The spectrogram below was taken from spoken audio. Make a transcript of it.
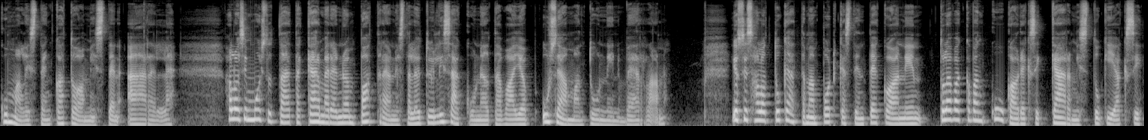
kummallisten katoamisten äärelle, haluaisin muistuttaa, että Kärmeren Patreonista löytyy lisäkuunneltavaa jo useamman tunnin verran. Jos siis haluat tukea tämän podcastin tekoa, niin Tule vaikka vain kuukaudeksi kärmistukijaksi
